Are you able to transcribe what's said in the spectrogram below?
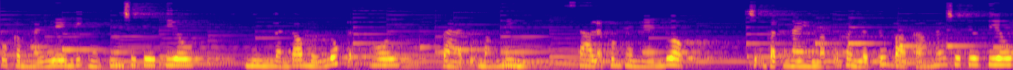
cô cầm máy lên định nhắn tin cho Tiêu Tiêu, nhưng lần đo một lúc lại thôi và tự mắng mình, sao lại không thể nén được. Chuyện vật này mà cũng phải lập tức báo cáo ngay cho Tiêu Tiêu.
